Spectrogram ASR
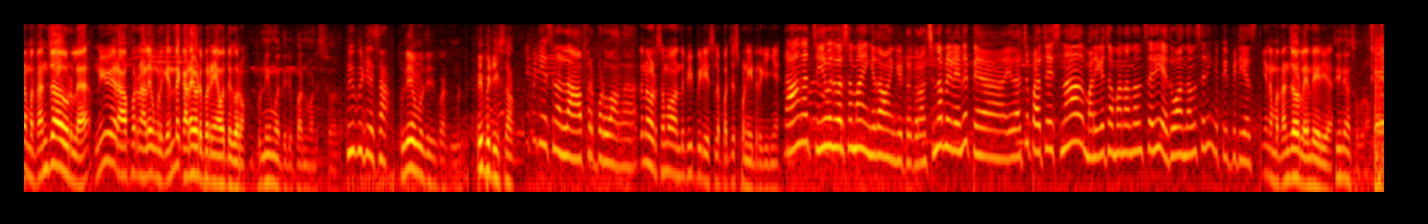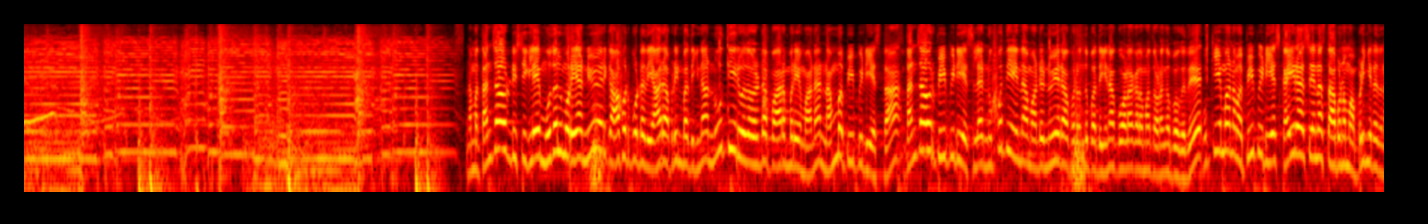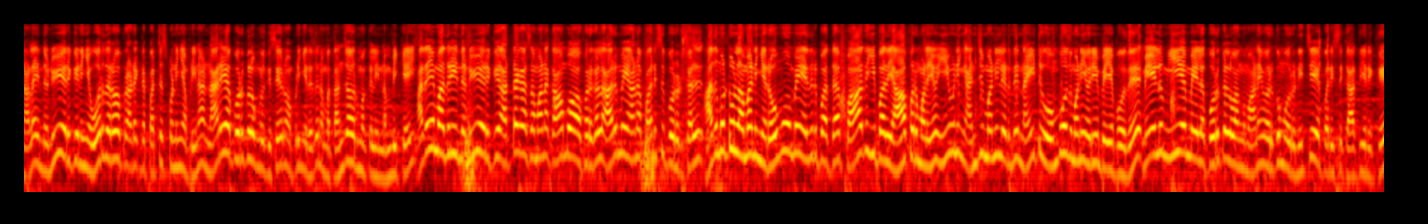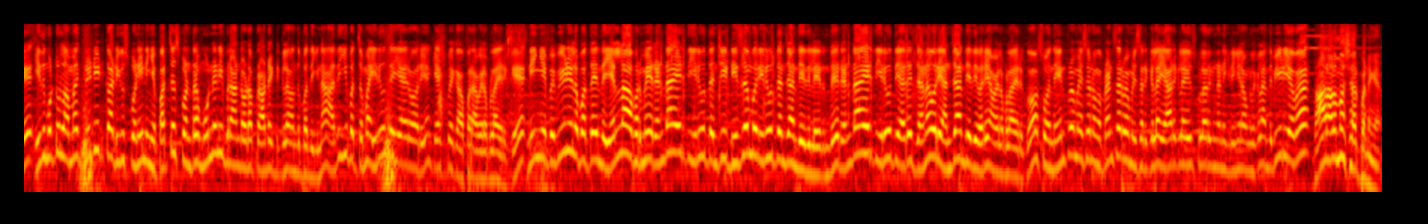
நம்ம தஞ்சாவூர்ல new year ஆஃபர்னாலே உங்களுக்கு எந்த கடையோட பேர் ஞாபகத்துக்கு வரும்? புண்ணியமூர்த்தி டிபார்ட்மெண்ட் ஸ்டோர் பிபிடிஎஸ் தான். புண்ணியமூர்த்தி டிபார்ட்மெண்ட் பிபிடிஸ் தான். பிபிடிஎஸ் நல்லா ஆஃபர் போடுவாங்க. எத்தனை வருஷமா வந்து பிபிடிஎஸ்ல பர்ச்சேஸ் பண்ணிட்டு இருக்கீங்க? நாங்கள் இருபது வருஷமா இங்கே தான் வாங்கிட்டு இருக்கிறோம். சின்ன பிள்ளைலேருந்து இப்போ ஏதாச்சும் பர்ச்சேஸ்னா மளிகை ஜாமானா இருந்தாலும் சரி எதுவாக இருந்தாலும் சரி இங்கே பிபிடிஎஸ் நீங்க நம்ம தஞ்சாவூர்ல எந்த ஏரியா சீனிவாசபுரம். நம்ம தஞ்சாவூர் டிஸ்ட்ரிக்ட்லேயே முதல் முறையா நியூ இயருக்கு ஆஃபர் போட்டது யாரு அப்படின்னு பாத்தீங்கன்னா நூத்தி இருபது வருட பாரம்பரியமான நம்ம பிபிடிஎஸ் தான். தஞ்சாவூர் பிபிடிஎஸ்ல முப்பத்தி ஐந்தாம் ஆண்டு நியூ இயர் ஆஃபர் வந்து பாத்தீங்கன்னா கோலாகலமா தொடங்க போகுது. முக்கியமா நம்ம பிபிடிஎஸ் கைராசேன ஸ்தாபனம் அப்படிங்கிறதுனால இந்த நியூ இயருக்கு நீங்க ஒரு தடவை ப்ராடக்ட்டை பர்ச்சேஸ் பண்ணீங்க அப்படின்னா நிறைய பொருட்கள் உங்களுக்கு சேரும் அப்படிங்கிறது நம்ம தஞ்சாவூர் மக்களின் நம்பிக்கை. அதே மாதிரி இந்த நியூ இயருக்கு அட்டகாசமான காம்போ ஆஃபர்கள் அருமையான பரிசு பொருட்கள். அது மட்டும் இல்லாம நீங்க ரொம்பவுமே எதிர்பார்த்த பாதிக்கு பாதி ஆஃபர் மலையும் ஈவினிங் அஞ்சு மணில இருந்து நைட்டு ஒன்பது மணி வரையும் பெய்ய போகுது. மேலும் இஎம்ஐல பொருட்கள் வாங்கும் அனைவருக்கும் ஒரு நிச்சய பரிசு காத்திருக்கு. இது மட்டும் இல்லாம கிரெடிட் கார்டு யூஸ் பண்ணி நீங்க பர்ச்சேஸ் பண்ற முன்னணி பிராண்டோட ப்ராடக்ட்க்குலாம் வந்து பாத்தீங்கன்னா அதிகபட்சமா இருபத்தையாயிரம் வரையும் கேஷ்பேக் ஆஃபர் அவைலபிளா இருக்கு. நீங்க இப்ப வீடியோல பார்த்த இந்த எல்லா ஆஃபருமே ரெண்டாயிரத்தி இருபத்தஞ்சு டிசம்பர் இருபத்தஞ்சாம் தேதியில இருந்து ரெண்டாயிரத்தி இருபத்தி ஆறு ஜனவரி அஞ்சாம் தேதி வரையும் அவைலபிளா இருக்கும். ஸோ இந்த இன்ஃபர்மேஷன் உங்க ஃப்ரெண்ட்ஸ் ஃபேமிலி சர்க்கிள் யாருக்கெல்லாம் யூஸ்ஃபுல்லா இருக்குன்னு நினைக்கிறீங்களா உங்களுக்கு அந்த வீடியோவை தாராளமாக ஷேர் பண்ணுங்க.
